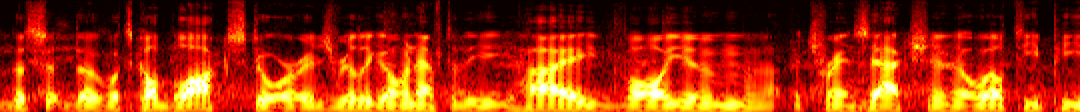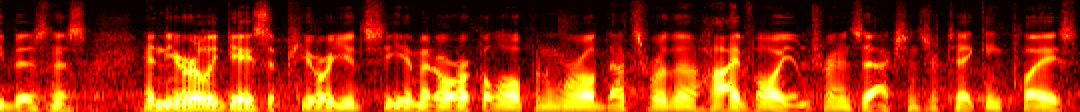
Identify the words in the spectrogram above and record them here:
the, the, what's called block storage, really going after the high volume transaction, OLTP business. In the early days of Pure, you'd see them at Oracle Open World, that's where the high volume transactions are taking place.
